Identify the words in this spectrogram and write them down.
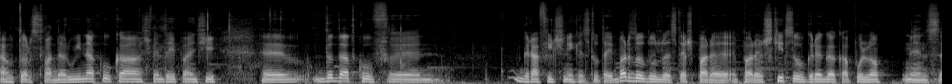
autorstwa Darwina Cooka, świętej pamięci. Dodatków graficznych jest tutaj bardzo dużo, jest też parę, parę szkiców Grega Capullo, więc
